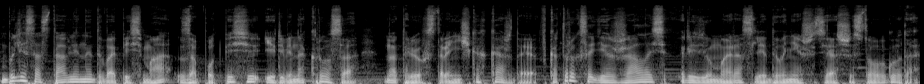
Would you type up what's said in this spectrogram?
были составлены два письма за подписью Ирвина Кросса на трех страничках каждое, в которых содержалось резюме расследования 1966 года.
